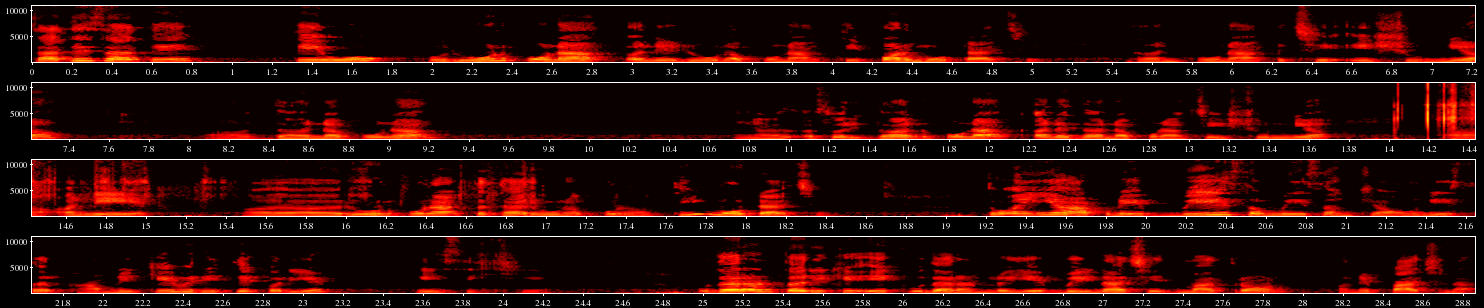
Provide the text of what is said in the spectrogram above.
સાથે સાથે તેઓ ઋણ પૂર્ણાંક અને ઋણ અપૂર્ણાંકથી પણ મોટા છે. ધન પૂર્ણાંક છે એ શૂન્ય ધન અપૂર્ણાંક સોરી ધન પૂર્ણાંક અને ધન અપૂર્ણાંક છે એ શૂન્ય અને ઋણ પૂર્ણાંક તથા ઋણ અપૂર્ણાંકથી મોટા છે. તો અહીંયા આપણે બે સમય સંખ્યાઓની સરખામણી કેવી રીતે કરીએ એ શીખીએ. ઉદાહરણ તરીકે એક ઉદાહરણ લઈએ, બેના છેદમાં ત્રણ અને પાંચના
